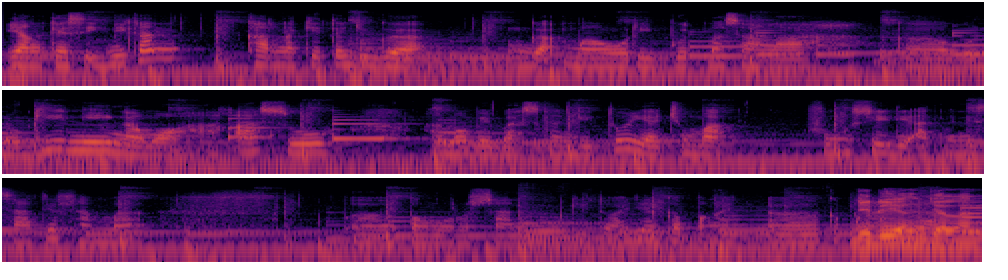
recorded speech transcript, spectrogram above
yang case ini kan karena kita juga nggak mau ribut masalah uh, wonogini nggak mau hak asuh nggak mau bebaskan gitu ya cuma fungsi di administratif sama uh, pengurusan gitu aja ke, penga- uh, ke jadi yang jalan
